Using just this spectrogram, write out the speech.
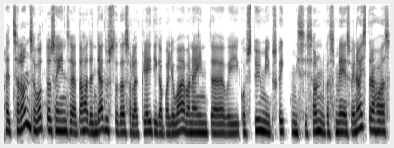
et seal on see fotosein, sa tahad end jäädvustada, sa oled kleidiga palju vaeva näinud äh, või kostüümi, ükskõik mis siis on, kas mees või naisterahvas.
